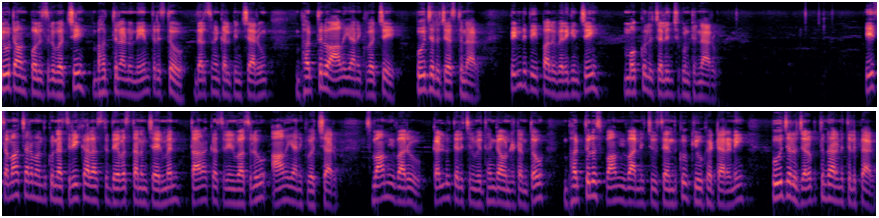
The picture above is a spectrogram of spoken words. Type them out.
టూ టౌన్ పోలీసులు వచ్చి భక్తులను నియంత్రిస్తూ దర్శనం కల్పించారు. భక్తులు ఆలయానికి వచ్చి పూజలు చేస్తున్నారు. పిండి దీపాలు వెలిగించి మొక్కులు చెల్లించుకుంటున్నారు. ఈ సమాచారం అందుకున్న శ్రీకాళహస్తి దేవస్థానం చైర్మన్ తారక శ్రీనివాసులు ఆలయానికి వచ్చారు. స్వామివారు కళ్ళు తెరిచిన విధంగా ఉండటంతో భక్తులు స్వామివారిని చూసేందుకు క్యూ కట్టారని పూజలు జరుపుతున్నారని తెలిపారు.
